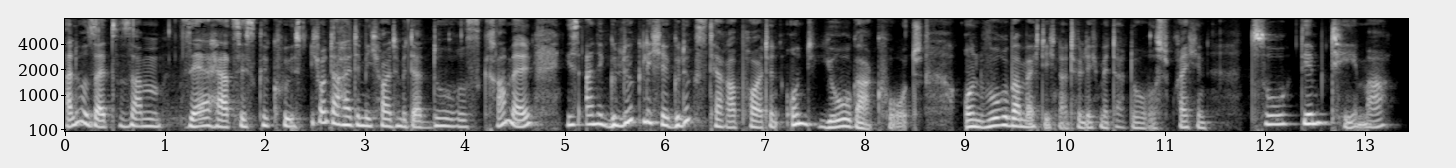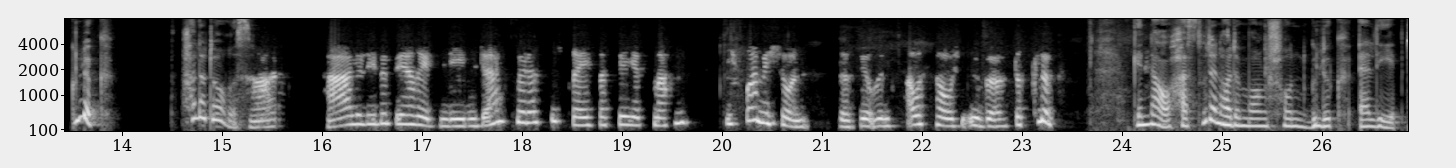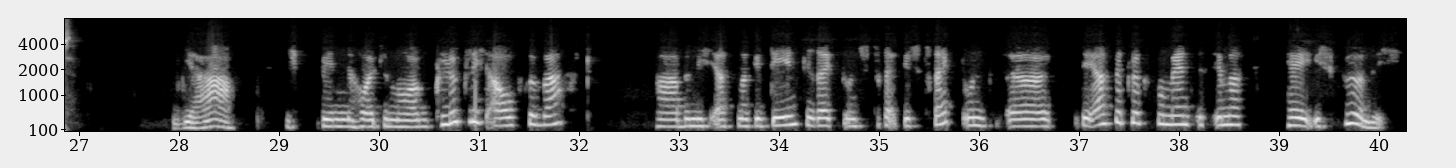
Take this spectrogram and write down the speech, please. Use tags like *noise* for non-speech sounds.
Hallo, seid zusammen sehr herzlichst gegrüßt. Ich unterhalte mich heute mit der Doris Krammel. Die ist eine glückliche Glückstherapeutin und Yoga-Coach. Und worüber möchte ich natürlich mit der Doris sprechen? Zu dem Thema Glück. Hallo Doris. Hallo liebe Berit, lieben Dank für das Gespräch, was wir jetzt machen. Ich freue mich schon, dass wir uns austauschen über das Glück. Genau. Hast du denn heute Morgen schon Glück erlebt? Ja, bin heute Morgen glücklich aufgewacht, habe mich erstmal gedehnt, direkt und gestreckt und äh, der erste Glücksmoment ist immer, hey, ich spüre mich.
